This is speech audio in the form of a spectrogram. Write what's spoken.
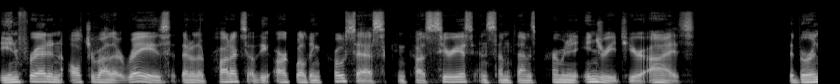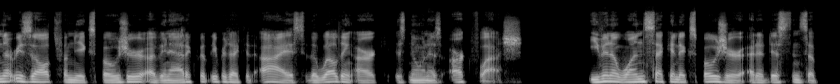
The infrared and ultraviolet rays that are the products of the arc welding process can cause serious and sometimes permanent injury to your eyes. The burn that results from the exposure of inadequately protected eyes to the welding arc is known as arc flash. Even a one second exposure at a distance of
